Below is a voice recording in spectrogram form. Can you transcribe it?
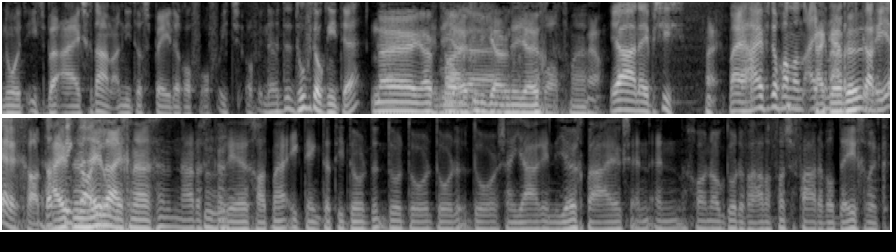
nooit iets bij Ajax gedaan. Nou, niet als speler of, of iets. Of, nee, dat hoeft ook niet, hè? Nee, hij heeft in de wel jeugd, in de jeugd, in de jeugd, gevoetbald. maar- Ja. Ja, nee, precies. Nee. Maar hij heeft toch al een eigenaardige hebben- carrière gehad. Dat hij vind heeft ik een hele eigenaardige Mhm. carrière gehad. Maar ik denk dat hij door, door, door, door, door zijn jaren in de jeugd bij Ajax... En, en gewoon ook door de verhalen van zijn vader wel degelijk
